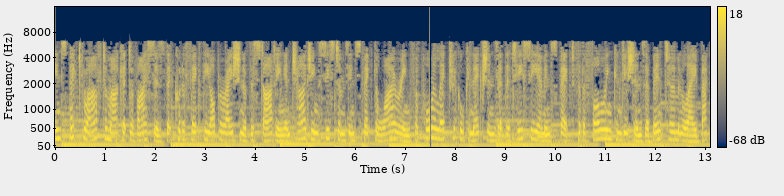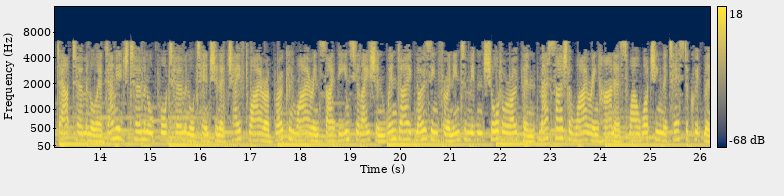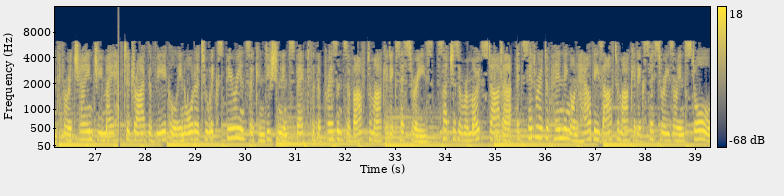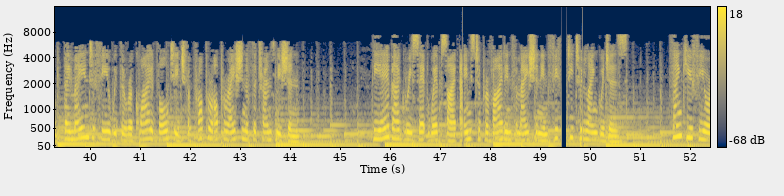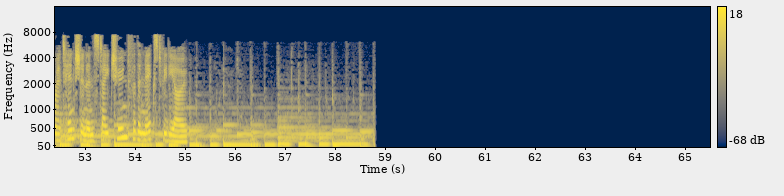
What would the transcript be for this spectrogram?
Inspect for aftermarket devices that could affect the operation of the starting and charging systems Inspect the wiring for poor electrical connections at the TCM Inspect for the following conditions A bent terminal A backed out terminal A damaged terminal Poor terminal tension A chafed wire A broken wire inside the insulation When diagnosing for an intermittent short or open, massage the wiring harness while watching the test equipment for a change You may have to drive the vehicle in order to experience experience a condition inspect for the presence of aftermarket accessories, such as a remote starter, etc. Depending on how these aftermarket accessories are installed, they may interfere with the required voltage for proper operation of the transmission. The Airbag Reset website aims to provide information in 52 languages. Thank you for your attention and stay tuned for the next video.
